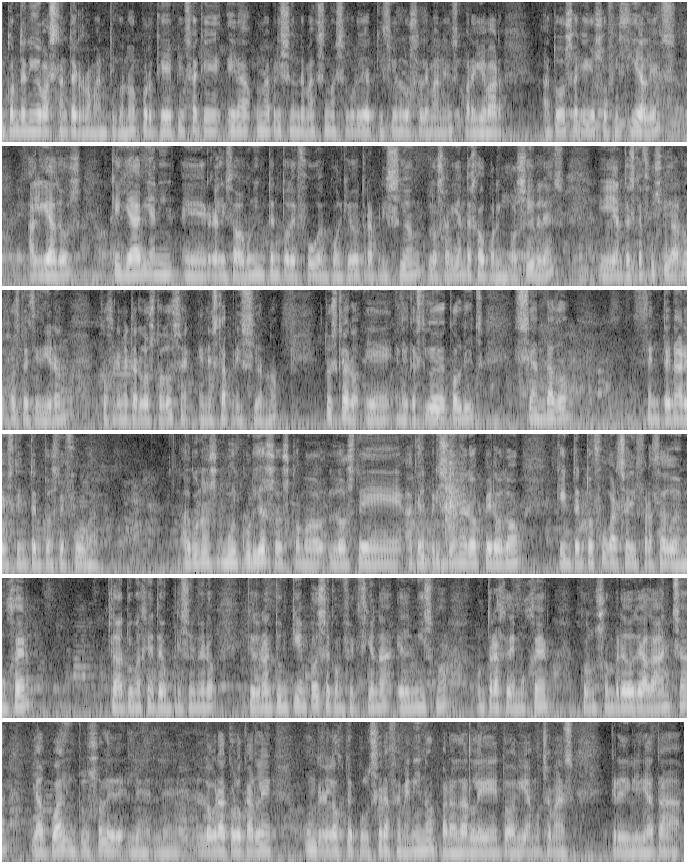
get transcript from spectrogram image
contenido bastante romántico, ¿no? Porque piensa que era una prisión de máxima seguridad que hicieron los alemanes para llevar a todos aquellos oficiales aliados que ya habían eh, realizado algún intento de fuga en cualquier otra prisión, los habían dejado por imposibles y antes que fusilarlos pues decidieron coger y meterlos todos en, esta prisión. ¿no? Entonces claro, eh, en el castillo de Colditch se han dado centenares de intentos de fuga. Algunos muy curiosos como los de aquel prisionero Perodó que intentó fugarse disfrazado de mujer Claro, tú imagínate a un prisionero que durante un tiempo se confecciona él mismo un traje de mujer con un sombrero de ala ancha y al cual incluso le, logra colocarle un reloj de pulsera femenino para darle todavía mucha más credibilidad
